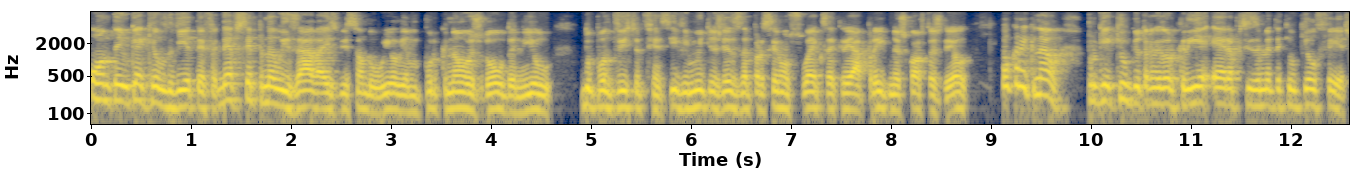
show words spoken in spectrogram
ontem, o que é que ele devia ter feito? Deve ser penalizada a exibição do William porque não ajudou o Danilo do ponto de vista defensivo e muitas vezes apareceram suecos a criar perigo nas costas dele. Eu creio que não, porque aquilo que o treinador queria era precisamente aquilo que ele fez.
